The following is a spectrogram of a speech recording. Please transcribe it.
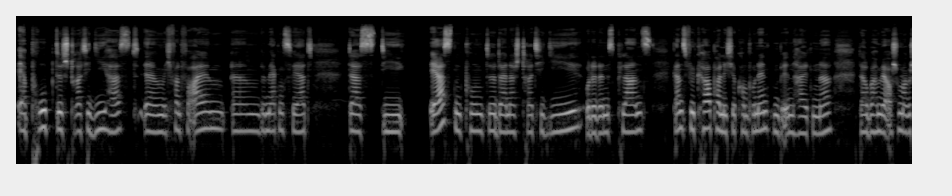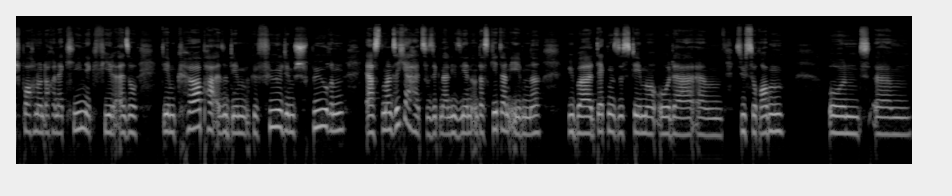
erprobte Strategie hast. Ähm, ich fand vor allem ähm, bemerkenswert, dass die ersten Punkte deiner Strategie oder deines Plans ganz viel körperliche Komponenten beinhalten. Ne? Darüber haben wir auch schon mal gesprochen und auch in der Klinik viel. Also dem Körper, also dem Gefühl, dem Spüren erstmal Sicherheit zu signalisieren. Und das geht dann eben ne, über Deckensysteme oder ähm, süße Robben. Und ähm,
